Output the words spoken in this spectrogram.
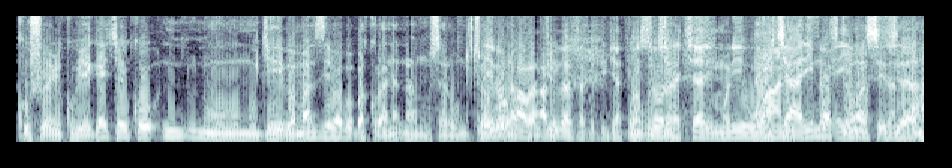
Kuwushobora bikubiye gake kuko mu- gihe bamaze bakorana nta musaruro undi turabona buryo abibazaga ibyo bya kirisoro aracyari muri aracyarimo one afite AM amasezerano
